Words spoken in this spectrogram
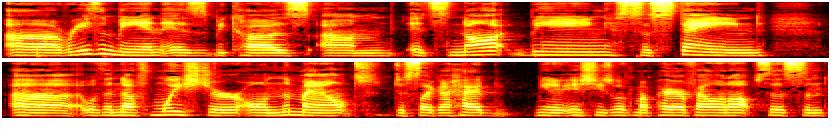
Uh, reason being is because um, it's not being sustained uh, with enough moisture on the mount, just like I had, you know, issues with my Paraphalaenopsis and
